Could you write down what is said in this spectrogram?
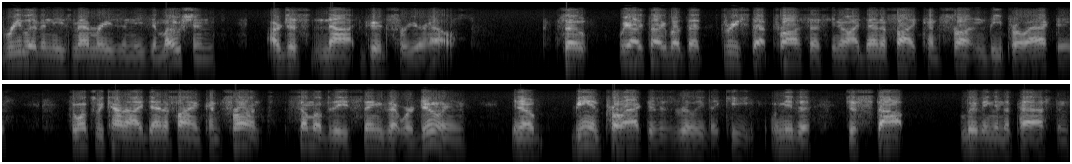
reliving these memories and these emotions are just not good for your health. So we always talk about that three step process, you know, identify, confront, and be proactive. So once we kind of identify and confront some of these things that we're doing, you know, being proactive is really the key. We need to just stop living in the past and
